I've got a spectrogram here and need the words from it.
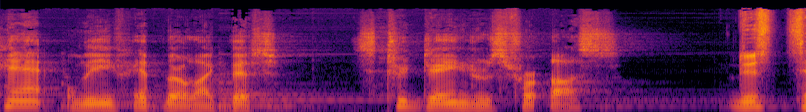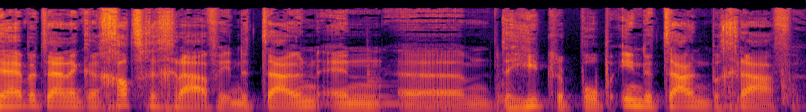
can't leave Hitler like this. It's too dangerous for us. Dus ze hebben uiteindelijk een gat gegraven in de tuin en ehm, de Hitlerpop in de tuin begraven.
